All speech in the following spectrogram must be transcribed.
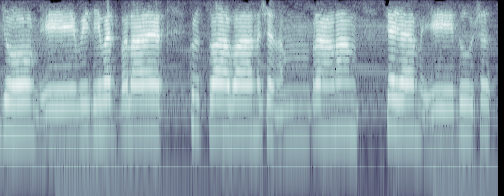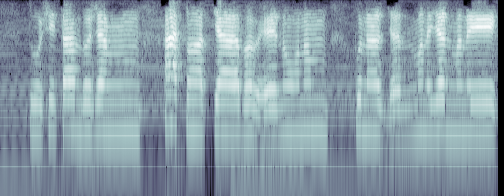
जोमि विधिवद्बलात्। कृत्वा वा नशनं प्राणान् त्यजामि दूष दूषितान् दृशम् आत्महत्या भवे नूनं पुनर्जन्मनि जन्मनि।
